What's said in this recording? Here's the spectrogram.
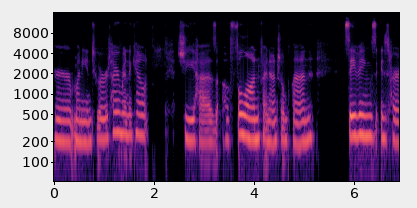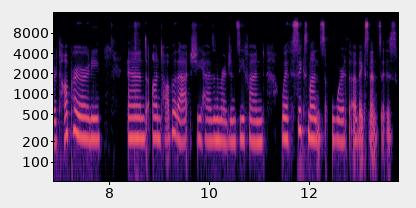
her money into a retirement account. She has a full on financial plan. Savings is her top priority. And on top of that, she has an emergency fund with six months worth of expenses.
